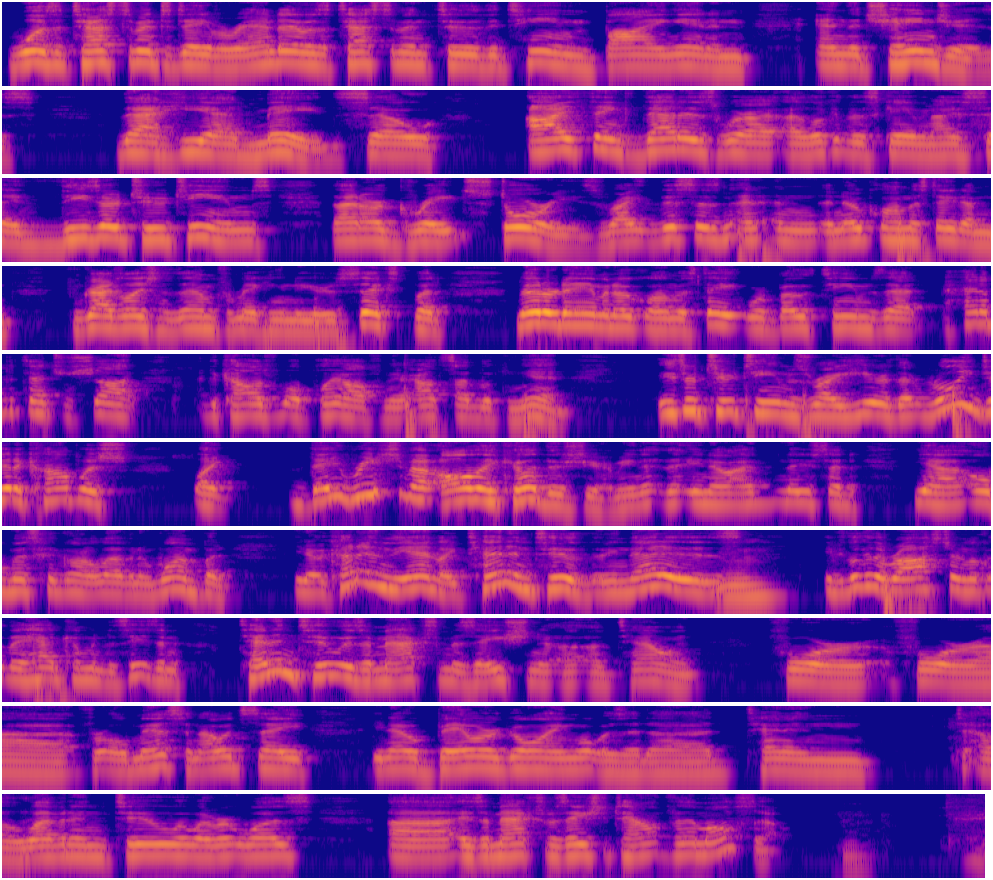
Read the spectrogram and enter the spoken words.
was a testament to Dave Aranda. It was a testament to the team buying in and and the changes that he had made. So I think that is where I, look at this game and I say these are two teams that are great stories, right? This is and, Oklahoma State. I'm congratulations to them for making a New Year's Six, but Notre Dame and Oklahoma State were both teams that had a potential shot at the college football playoff, and they're outside looking in. These are two teams right here that really did accomplish like they reached about all they could this year. I mean, you know, I know you said yeah, Ole Miss could go on eleven and one, but you know, kind of in the end, like ten and two. I mean, that is, mm-hmm. if you look at the roster and look what they had coming into the season 10 and 2 is a maximization of, of talent for for uh for Ole Miss and I would say you know Baylor going what was it uh 10 and 11 and 2 whatever it was uh is a maximization talent for them also. Hmm.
